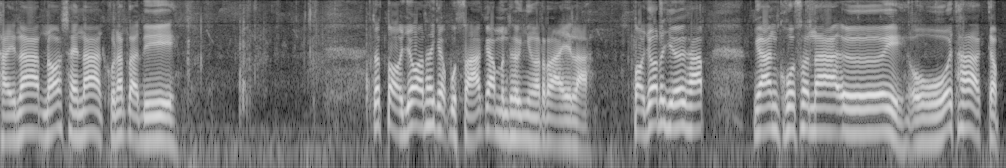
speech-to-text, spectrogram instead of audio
ชัยนาทเนาะชัยนาทคนหน้าตาดี จะต่อยอดให้กับอุตสาหกรรมบันเทิงอย่างไรล่ะ ต่อยอดได้เยอะครับ งานโฆษณาเอ่ยโอ้ยถ้ากับแ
